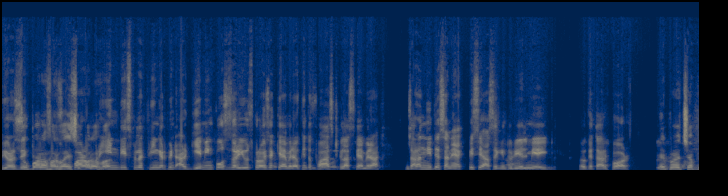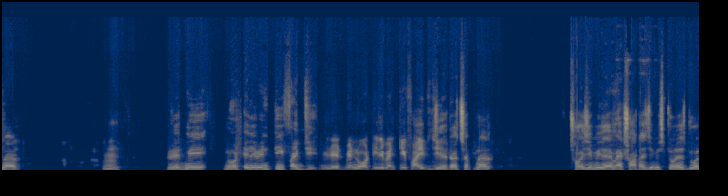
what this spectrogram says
ভিউয়ার্স Super অফার ভাই, super offer। In display fingerprint আর গেমিং প্রসেসর ইউজ করা হয়েছে। ক্যামেরাও কিন্তু ফার্স্ট ক্লাস ক্যামেরা যারা নিতে চান এক পিসে আছে কিন্তু রিয়েলমি এইট ওকে তারপর? এরপর হচ্ছে আপনার হুম? Redmi Note eleven T five G Redmi Note eleven T five G এটা হচ্ছে আপনার ছয় জিবি র্যাম একশো আঠাশ GB storage dual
